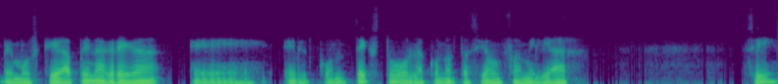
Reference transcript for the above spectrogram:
vemos que Apen agrega eh, el contexto o la connotación familiar. ¿Sí?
